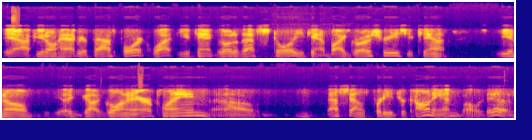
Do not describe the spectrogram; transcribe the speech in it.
yeah, if you don't have your passport, what? You can't go to that store. You can't buy groceries. You can't, you know, go on an airplane. Uh, that sounds pretty draconian. Well, it is.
